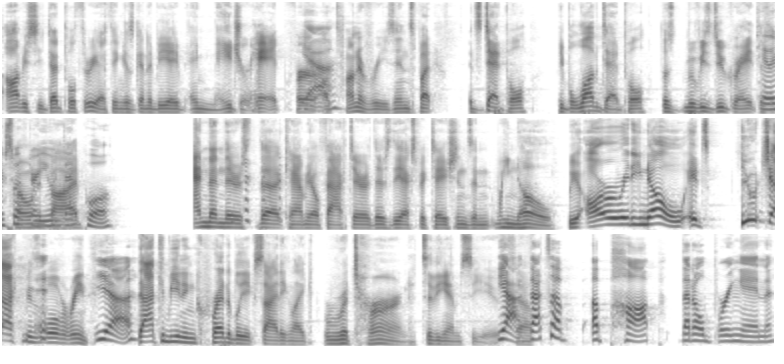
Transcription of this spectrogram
obviously Deadpool 3 I think is going to be a, a major hit for Yeah. a ton of reasons, but it's Deadpool. People love Deadpool. Those movies do great. There's Taylor Swift, are you in. Deadpool? And then there's the cameo factor. There's the expectations, and we know, we already know it's Hugh Jackman's eh, Wolverine. Yeah. That could be an incredibly exciting like return to the MCU. Yeah, So, that's a a pop that'll bring in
